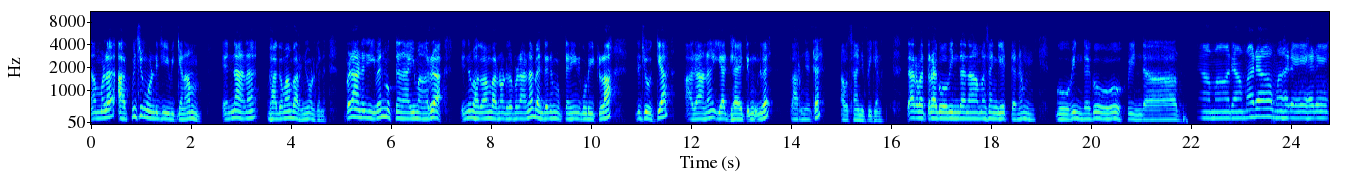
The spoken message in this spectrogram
നമ്മൾ അർപ്പിച്ചും കൊണ്ട് ജീവിക്കണം എന്നാണ് ഭഗവാൻ പറഞ്ഞു കൊടുക്കുന്നത് ഇപ്പോഴാണ് ജീവൻ മുക്തനായി മാറുക എന്ന് ഭഗവാൻ പറഞ്ഞു കൊടുത്തപ്പോഴാണ് ബന്ധനും മുക്തനെയും കൂടിയിട്ടുള്ള ഇത് ചോദിക്കുക. അതാണ് ഈ അധ്യായത്തിൽ പറഞ്ഞിട്ട് അവസാനിപ്പിക്കണത്. സർവത്ര ഗോവിന്ദ നാമ സങ്കീർത്തനം. ഗോവിന്ദ ഗോവിന്ദ. രാമ രാമ രാമ ഹരേ ഹരേ.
